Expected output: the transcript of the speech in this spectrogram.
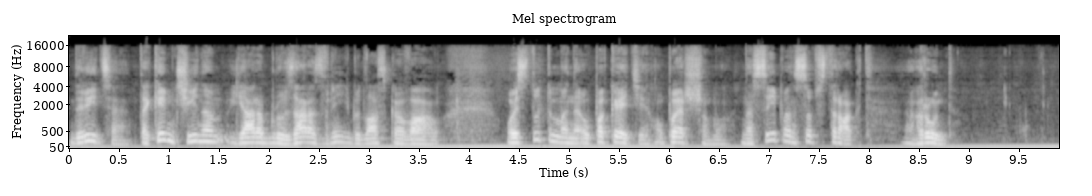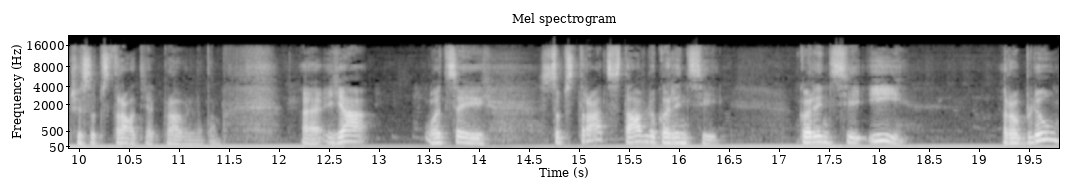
Дивіться, таким чином я роблю. Зараз зверніть, будь ласка, увагу. Ось тут у мене у пакеті, у першому, насипан субстракт, ґрунт. Чи субстрат, як правильно там. Е, я оцей субстрат ставлю корінці. Корінці і роблю.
